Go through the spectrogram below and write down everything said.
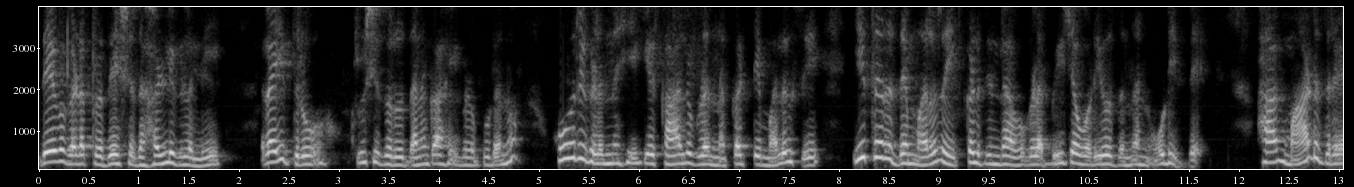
ದೇವಗಡ ಪ್ರದೇಶದ ಹಳ್ಳಿಗಳಲ್ಲಿ ರೈತರು ಕೃಷಿಕರು ದನಗಾಹಿಗಳು ಕೂಡ ಹೋರಿಗಳನ್ನು ಹೀಗೆ ಕಾಲುಗಳನ್ನು ಕಟ್ಟಿ ಮಲಗಿಸಿ ಈ ಥರದ್ದೇ ಮರದ ಇಕ್ಕಳದಿಂದ ಅವುಗಳ ಬೀಜ ಒಡೆಯೋದನ್ನು ನೋಡಿದ್ದೆ. ಹಾಗೆ ಮಾಡಿದ್ರೆ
